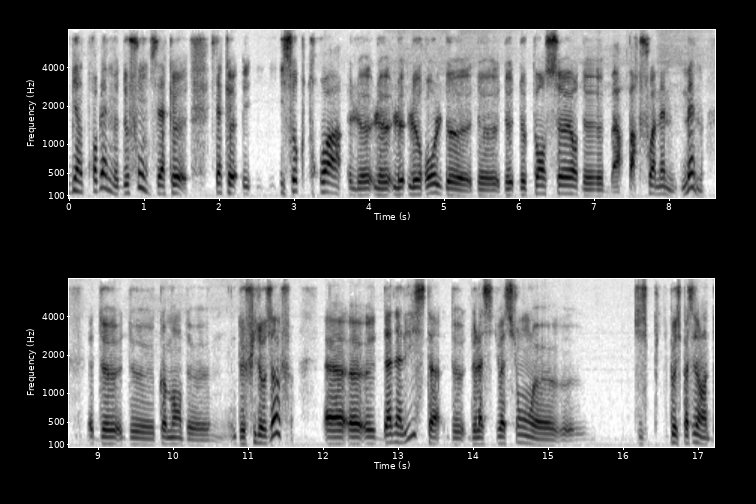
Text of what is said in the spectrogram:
bien le problème de fond. C'est-à-dire que, c'est-à-dire le, le, le, le rôle de, de, de, penseur, de bah, parfois même même de, de comment de, philosophe, euh, euh, d'analyste de la situation euh, qui, peut se passer dans,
